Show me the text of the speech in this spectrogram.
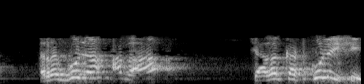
رجل اغا چې هغه کټکول شي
